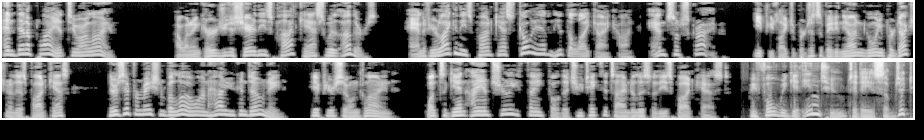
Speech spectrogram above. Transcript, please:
and then apply it to our life. I want to encourage you to share these podcasts with others. And if you're liking these podcasts, go ahead and hit the like icon and subscribe. If you'd like to participate in the ongoing production of this podcast, there's information below on how you can donate if you're so inclined. Once again, I am truly thankful that you take the time to listen to these podcasts. Before we get into today's subject,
